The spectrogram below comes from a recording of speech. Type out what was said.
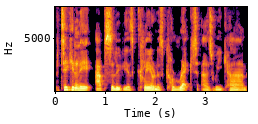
particularly absolutely as clear and as correct as we can?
